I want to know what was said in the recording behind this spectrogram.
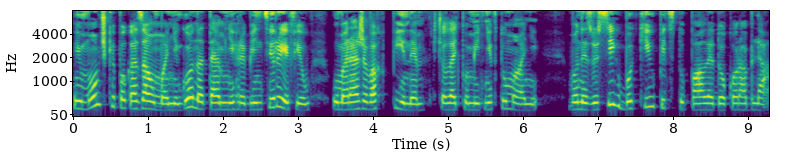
і мовчки показав маніго на темній гребінці рифів у мережевах піни, що ледь помітні в тумані. Вони з усіх боків підступали до корабля.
